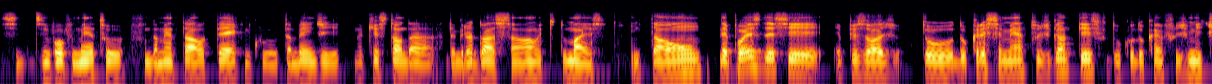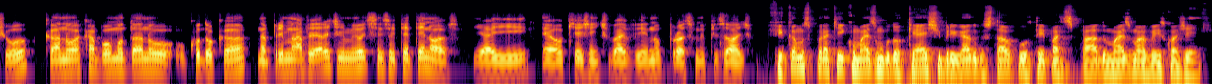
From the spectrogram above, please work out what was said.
esse desenvolvimento fundamental, técnico, também de na questão da, da graduação e tudo mais. Então, depois desse episódio do, do crescimento gigantesco do Kodokan Fujimicho, Kano acabou mudando o Kodokan na primavera de 1889. E aí é o que a gente vai ver no próximo episódio. Ficamos por aqui com mais um Budocast. Obrigado, Gustavo, por ter participado mais uma vez com a gente.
